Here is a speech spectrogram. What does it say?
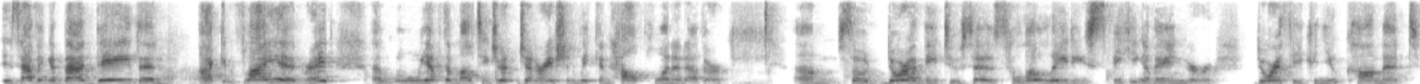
is having a bad day, then I can fly in, right? Uh, when we have the multi generation, we can help one another. Um, so Dora Vitu says, hello ladies, speaking of anger, Dorothy, can you comment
